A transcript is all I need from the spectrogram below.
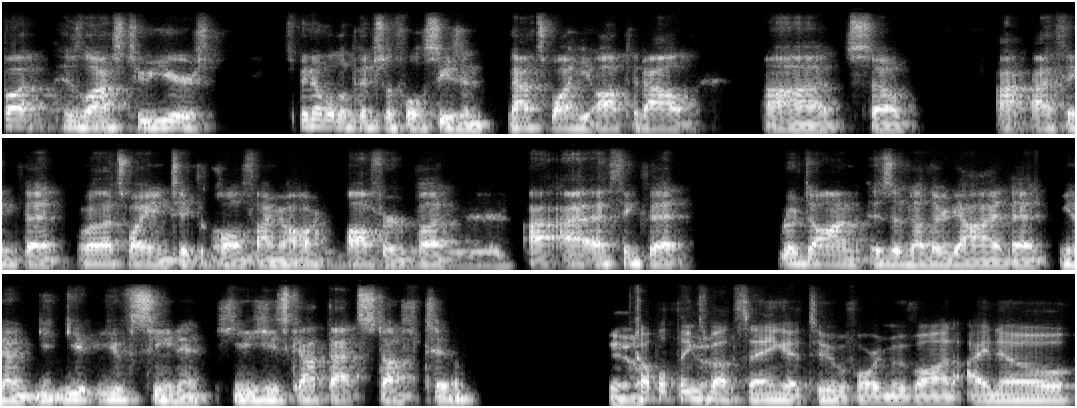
but his last two years, he's been able to pitch the full season. That's why he opted out. Uh, so I, I think that, well, that's why he didn't take the qualifying offer. But I, I think that Rodon is another guy that, you know, you, you, you've seen it. He, he's got that stuff too. Yeah. A couple things yeah. about Senga too before we move on. I know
